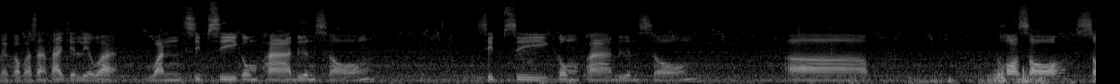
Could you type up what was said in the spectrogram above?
แล้วก็ภาษาไทยจะเรียกว่าวัน 14กุมภาเดือน 2 14กุมภาเดือน2อคศ2000 2000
